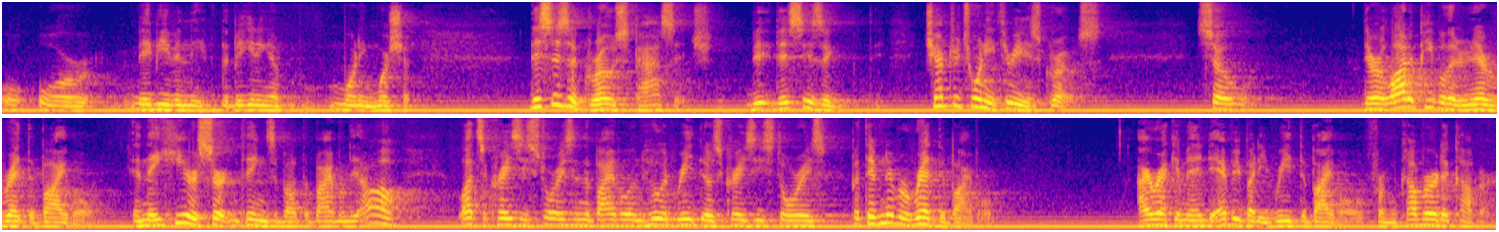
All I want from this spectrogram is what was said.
or, or maybe even the, the beginning of morning worship. This is a gross passage. This is a chapter 23 is gross. So there are a lot of people that have never read the Bible, and they hear certain things about the Bible, and they, oh, lots of crazy stories in the Bible, and who would read those crazy stories? But they've never read the Bible. I recommend everybody read the Bible from cover to cover.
